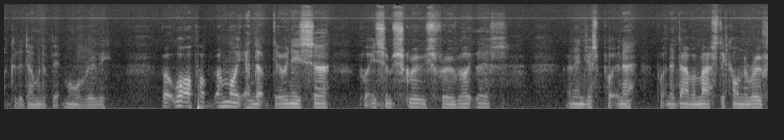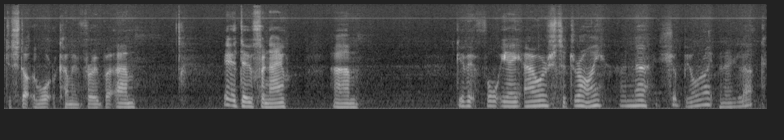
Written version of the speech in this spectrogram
I could have done with a bit more really. But what I, I might end up doing is uh, putting some screws through like this and then just putting a putting a dab of mastic on the roof to stop the water coming through but um, it'll do for now. Um, give it 48 hours to dry and uh, it should be alright with any luck.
